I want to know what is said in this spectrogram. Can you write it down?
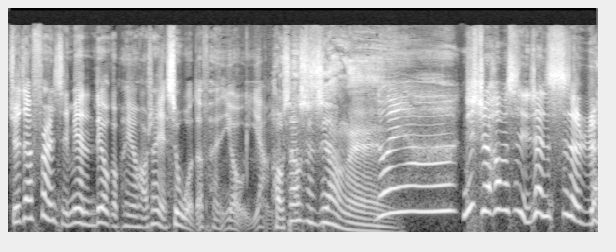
觉得 Friends 里面的六个朋友好像也是我的朋友一样，好像是这样哎、欸。对呀、啊，你就觉得他们是你认识的人。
